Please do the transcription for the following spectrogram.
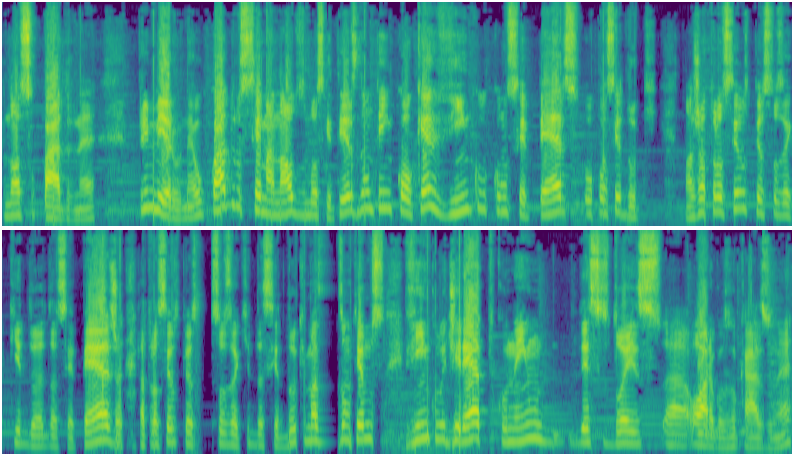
nosso quadro, né? Primeiro, né, o quadro semanal dos mosqueteiros não tem qualquer vínculo com o CEPERS ou com o SEDUC. Nós já trouxemos pessoas aqui do, da CEPERS, já, já trouxemos pessoas aqui da SEDUC, mas não temos vínculo direto com nenhum desses dois uh, órgãos, no caso. Né?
